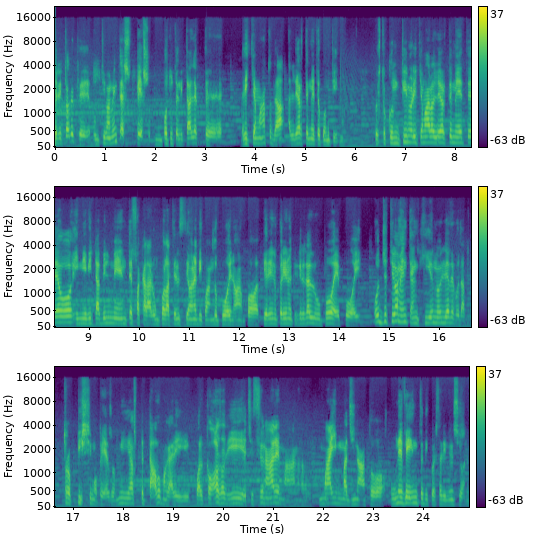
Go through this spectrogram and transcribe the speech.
Territorio che ultimamente è spesso, un po' tutta l'Italia, eh, richiamato da allerte meteo continue. Questo continuo richiamare allerte meteo inevitabilmente fa calare un po' la tensione di quando poi, no, un po' Pierino Pierino che grida al lupo e poi oggettivamente anch'io non gli avevo dato troppissimo peso. Mi aspettavo magari qualcosa di eccezionale, ma non avevo mai immaginato un evento di questa dimensione.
